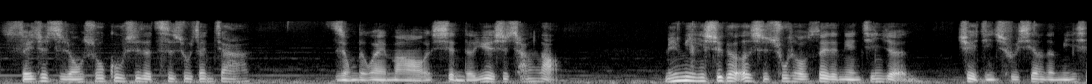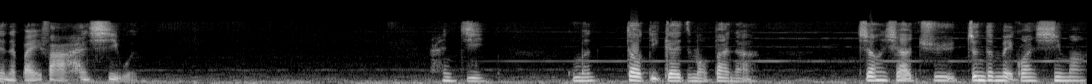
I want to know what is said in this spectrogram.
随着子荣说故事的次数增加，子荣的外貌显得越是苍老。明明是个二十出头岁的年轻人，却已经出现了明显的白发和细纹。汉吉，我们到底该怎么办啊？这样下去真的没关系吗？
